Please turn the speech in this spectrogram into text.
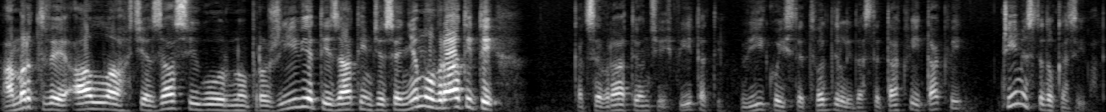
A mrtve Allah će zasigurno proživjeti, zatim će se njemu vratiti. Kad se vrate, on će ih pitati, vi koji ste tvrdili da ste takvi i takvi, Čime ste dokazivali?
